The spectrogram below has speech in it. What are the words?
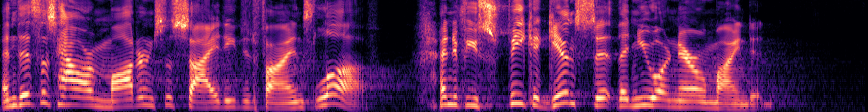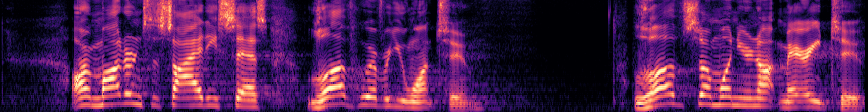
And this is how our modern society defines love. And if you speak against it, then you are narrow minded. Our modern society says love whoever you want to, love someone you're not married to,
